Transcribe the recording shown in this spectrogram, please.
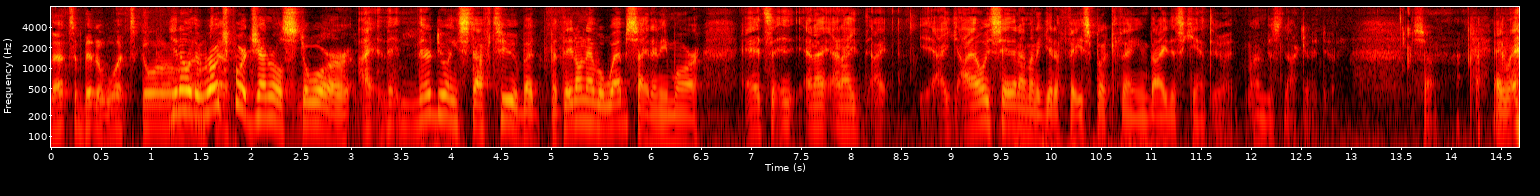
That's a bit of what's going on. you know, the around town. Rocheport General Store, I, they- they're doing stuff too, but but they don't have a website anymore. It's and I and I I, I, I always say that I'm going to get a Facebook thing, but I just can't do it. I'm just not going to do it. So. Anyway,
